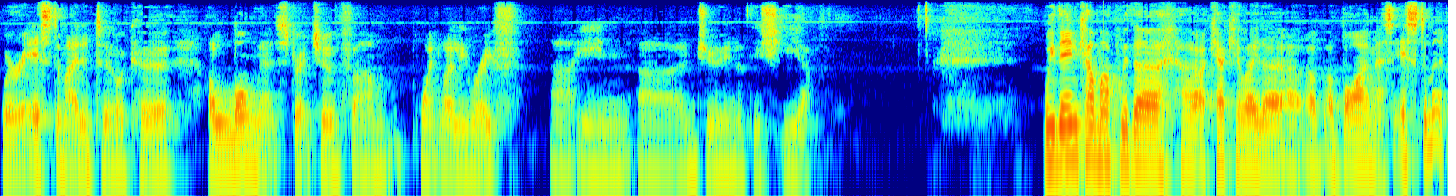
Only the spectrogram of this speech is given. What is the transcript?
were estimated to occur along that stretch of um, Point Lowly Reef uh, in uh, June of this year. We then come up with a, a calculator, a, a, biomass estimate.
